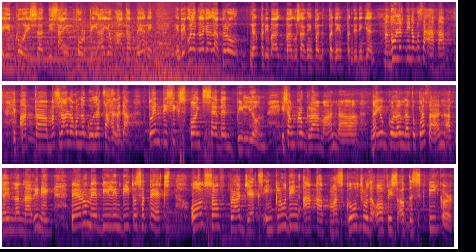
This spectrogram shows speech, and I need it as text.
tingin ko is uh, designed for PI yung AKAP na yan, eh. Hindi ko lang talaga alam, pero na, panibag, bago sa akin pan, pan, pandinig yan. Nagulat din ako sa AKAP at ah, mas lalo akong nagulat sa halaga. 26.7 billion. Isang programa na ngayon ko lang natuklasan at ngayon lang narinig, pero may bilin dito sa text, all soft projects including AKAP must go through the office of the speaker.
